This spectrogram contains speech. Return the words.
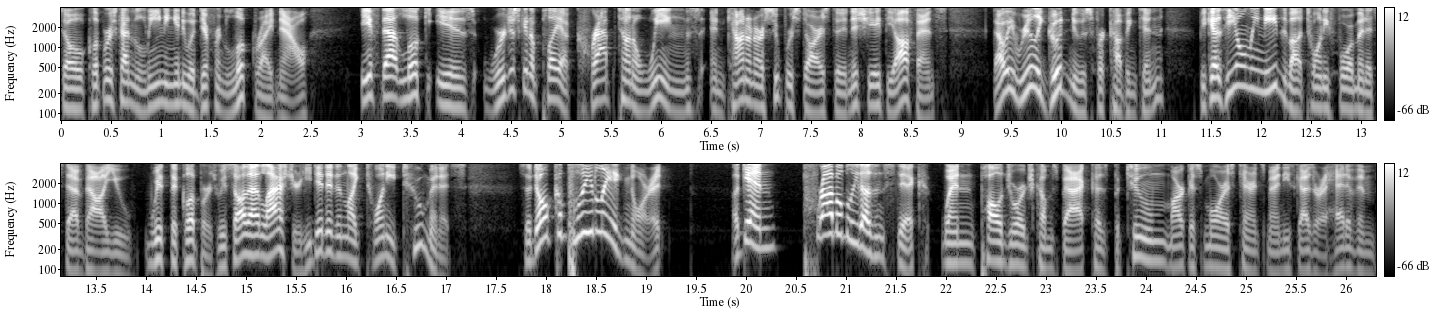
So Clippers kind of leaning into a different look right now. If that look is we're just going to play a crap ton of wings and count on our superstars to initiate the offense, that would be really good news for Covington because he only needs about 24 minutes to have value with the Clippers. We saw that last year. He did it in like 22 minutes. So don't completely ignore it. Again, probably doesn't stick when Paul George comes back because Batum, Marcus Morris, Terrence Mann, these guys are ahead of him,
